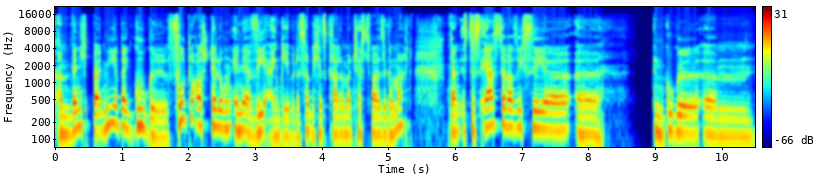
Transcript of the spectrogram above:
Ähm, wenn ich bei mir bei Google Fotoausstellungen NRW eingebe, das habe ich jetzt gerade mal testweise gemacht, dann ist das erste, was ich sehe, äh, in Google ähm,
